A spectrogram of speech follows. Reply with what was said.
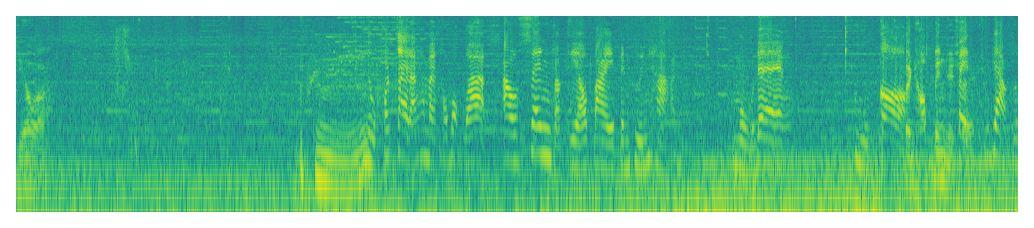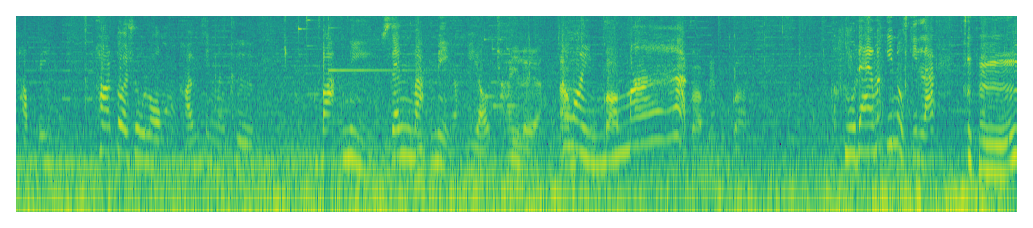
เกี๊ยวเหรอ หืมหนูเข้าใจแล้วทำไมเขาบอกว่า เอาเส้นกับเกี๊ยวไปเป็นพื้นฐาน หมูแดง หมูกรอบเป็นท็อปปิ้งเฉเป็ดยทุกอย่างคือท็อปปิ้งเพราะตัวชูโรงของเขาจริงๆมันคือบะหมี่เส้นบะหมี่กับเกี๊ยวๆใช่เลยอะอร่อยหมูกรอบมาก กรอบนะหมูกรอบหมูแดงเมื่อกี้หนูกินแล้วหืม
